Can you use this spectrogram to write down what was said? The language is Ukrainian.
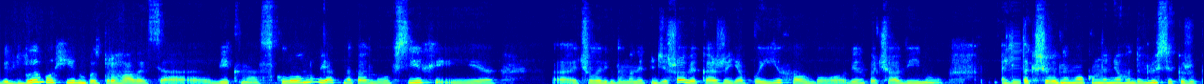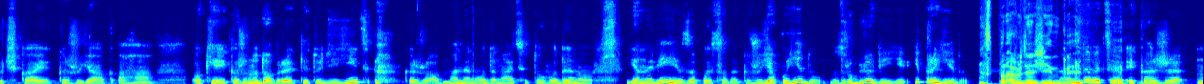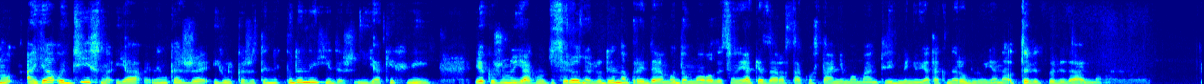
Від вибухів, бо здригалися вікна, скло, ну як напевно у всіх. І е, чоловік до мене підійшов і каже: Я поїхав, бо він почав війну. А я так ще одним оком на нього дивлюся кажу, почекай, кажу, як? Ага, окей, кажу, ну добре, ти тоді їдь. Кажу, а в мене на 11 годину я на вії записана. Кажу, я поїду, зроблю вії і приїду. Справжня жінка. на- дивиться і каже: ну, а я от дійсно, я, він каже, Юль, каже, ти нікуди не їдеш, ніяких вій. Я кажу, ну як, ну ти серйозно, людина прийде, ми домовилися, ну як я зараз так останній момент відміню, я так не роблю, я надто відповідальна.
